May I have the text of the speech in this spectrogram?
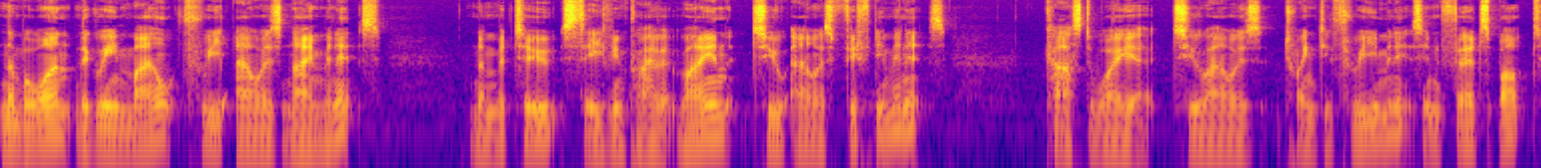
Number one, The Green Mile, 3 hours 9 minutes. Number two, Saving Private Ryan, 2 hours 50 minutes. Castaway at 2 hours 23 minutes in third spot.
